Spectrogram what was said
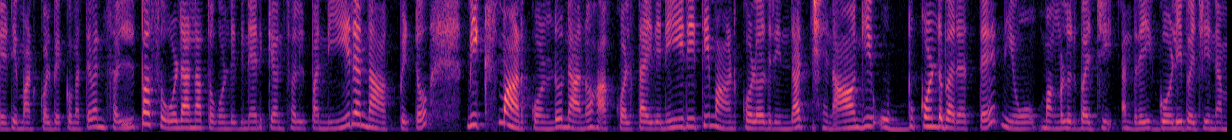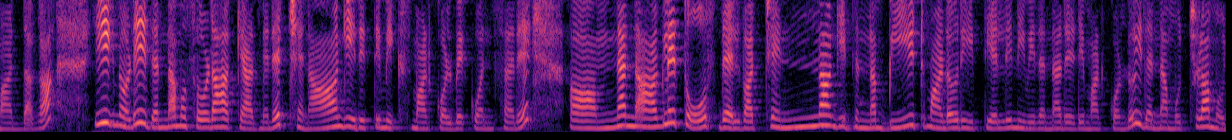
ರೆಡಿ ಮಾಡ್ಕೊಳ್ಬೇಕು. ಮತ್ತು ಒಂದು ಸ್ವಲ್ಪ ಸೋಡಾನ ತೊಗೊಂಡಿದ್ದೀನಿ. ಅದಕ್ಕೆ ಒಂದು ಸ್ವಲ್ಪ ನೀರನ್ನು ಹಾಕ್ಬಿಟ್ಟು ಮಿಕ್ಸ್ ಮಾಡಿಕೊಂಡು ನಾನು ಹಾಕ್ಕೊಳ್ತಾ ಇದ್ದೀನಿ. ಈ ರೀತಿ ಮಾಡ್ಕೊಳ್ಳೋದ್ರಿಂದ ಚೆನ್ನಾಗಿ ಉಬ್ಬಿಕೊಂಡು ಬರುತ್ತೆ ನೀವು ಮಂಗಳೂರು ಬಜ್ಜಿ ಅಂದರೆ ಈ ಗೋಳಿ ಬಜ್ಜಿನ ಮಾಡಿದಾಗ. ಈಗ ನೋಡಿ ಇದನ್ನು ಸೋಡಾ ಹಾಕಿ ಆದಮೇಲೆ ಚೆನ್ನಾಗಿ ಈ ರೀತಿ ಮಿಕ್ಸ್ ಮಾಡ್ಕೊಳ್ಬೇಕು ಒಂದ್ಸರಿ. ನಾನು ಆಗಲೇ ತೋರಿಸ್ದೆ ಅಲ್ವಾ? ಚೆನ್ನಾಗಿ ಇದನ್ನು ಬೀಟ್ ಮಾಡೋ ರೀತಿಯಲ್ಲಿ ನೀವು ಇದನ್ನು ರೆಡಿ ಮಾಡಿಕೊಂಡು ಇದನ್ನು ಮುಚ್ಚಳ ಮುಚ್ಚಿ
